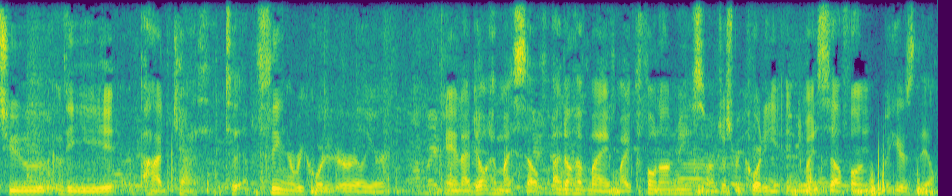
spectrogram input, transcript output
to the podcast, to the thing I recorded earlier, and I don't have myself. I don't have my microphone on me, so I'm just recording it into my cell phone. But here's the deal:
